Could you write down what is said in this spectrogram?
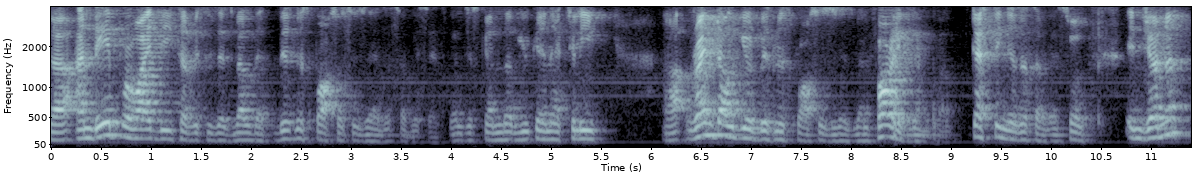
uh, and they provide these services as well that business processes as a service as well. Just kind of you can actually uh, rent out your business processes as well. For example testing as a service. So in general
